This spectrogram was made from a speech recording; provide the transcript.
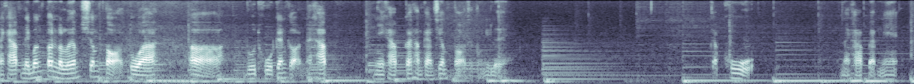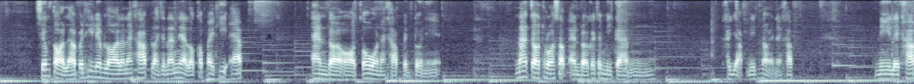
นะครับ ในเบื้องต้นเราเริ่มเชื่อมต่อตัว บลูทูธกันก่อนนะครับ นี่ครับ ก็ทำการเชื่อมต่อจากตรงนี้เลย จับคู่นะครับแบบนี้ เชื่อมต่อแล้วไปนที่เรียบร้อยแล้วนะครับ หลังจากนั้นเนี่ยเราก็ไปที่แอป Android Auto นะครับ เป็นตัวนี้ หน้าจอโทรศัพท์ Android ก็จะมีการขยับนิดหน่อยนะครับ นี่เลยครับ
